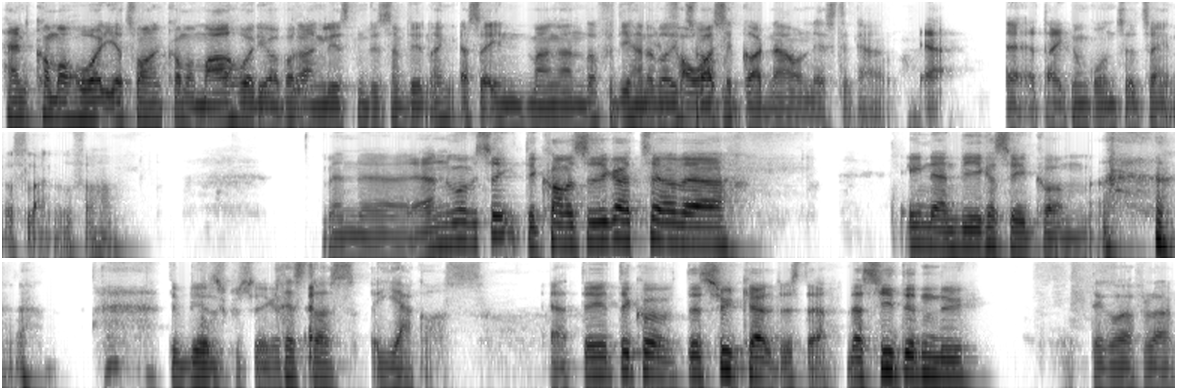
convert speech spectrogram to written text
Han kommer hurtigt, jeg tror, han kommer meget hurtigt op ad ranglisten, hvis han vinder, ikke? altså end mange andre, fordi han har været i toppen. også et godt navn næste gang. Ja, ja, der er ikke nogen grund til at tage en, der ned for ham. Men øh, ja, nu må vi se. Det kommer sikkert til at være en eller anden, vi ikke har set komme. det bliver det sgu sikkert. Christos Jakos. Ja, det, det, kunne, det er sygt kaldt, hvis det er. Lad os sige, det er den nye. Det kunne være flot.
